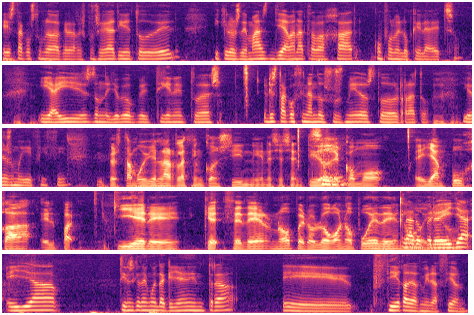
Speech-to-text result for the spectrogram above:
él está acostumbrado a que la responsabilidad tiene todo él y que los demás ya van a trabajar conforme lo que él ha hecho y ahí es donde yo veo que él tiene todas él está cocinando sus miedos todo el rato Ujú. y eso es muy difícil Y- Pero está muy bien la relación con Sidney en ese sentido, Sí. de cómo ella empuja, él quiere que ceder, ¿no? Pero luego no puede, ¿no? Claro, Y pero no- ella, ella, tienes que tener en cuenta que ella entra eh, ciega de admiración.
